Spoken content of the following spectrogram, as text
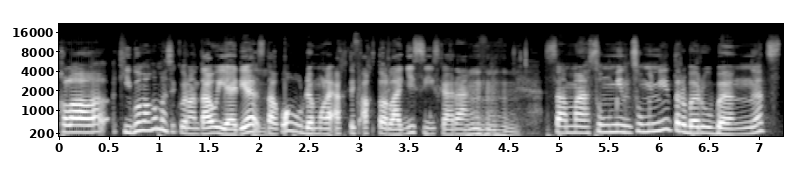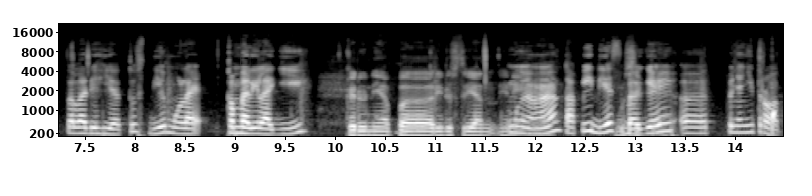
kalau Kibum aku masih kurang tahu ya. Dia setahu aku udah mulai aktif aktor lagi sih sekarang. Sama Sungmin. Sungmin ini terbaru banget setelah dia hiatus dia mulai kembali lagi. Ke dunia perindustrian ini. Nah, tapi dia sebagai eh, penyanyi trot.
